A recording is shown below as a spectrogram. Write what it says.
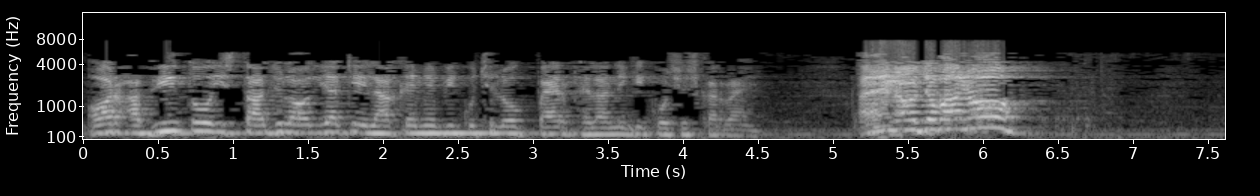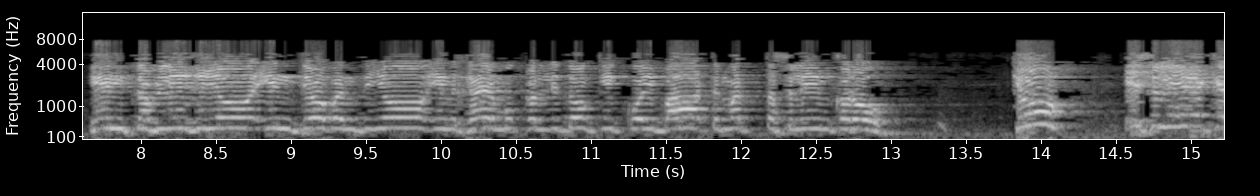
اور ابھی تو اس تاج الاولیاء کے علاقے میں بھی کچھ لوگ پیر پھیلانے کی کوشش کر رہے ہیں۔ اے نوجوانوں، ان تبلیغیوں، ان دیوبندیوں، ان غیر مقلدوں کی کوئی بات مت تسلیم کرو۔ کیوں؟ اس لیے کہ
